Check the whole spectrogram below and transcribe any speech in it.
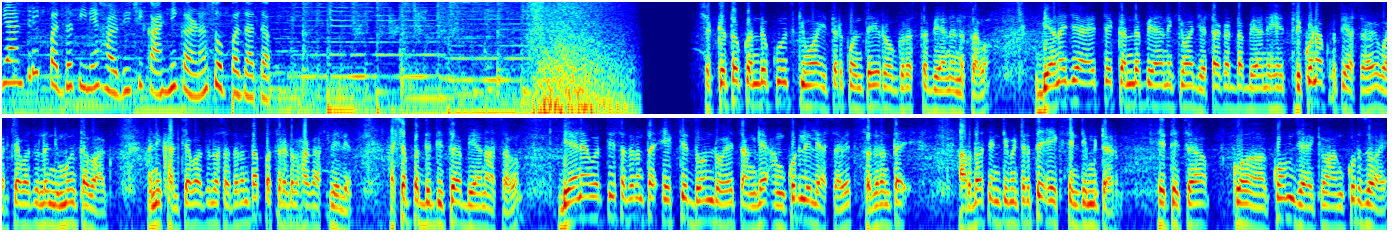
यांत्रिक पद्धतीने हळदीची काढणी करणं सोपं जातं. शक्यतो कंदकूज किंवा इतर कोणतेही रोगग्रस्त बियाणं नसावं. बियाणं जे आहे ते कंद बियाणे किंवा जेटागड्डा बियाणे हे त्रिकोणाकृती असावे. वरच्या बाजूला निमुळता भाग आणि खालच्या बाजूला साधारणतः पसरट भाग असलेले अशा पद्धतीचं बियाणं असावं. बियाण्यावरती साधारणतः एक ते दोन डोळे चांगले अंकुरलेले असावेत. साधारणतः अर्धा सेंटीमीटर ते एक सेंटीमीटर हे त्याचा को कोंब जे आहे किंवा अंकुर जो आहे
